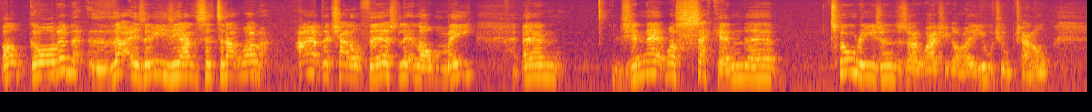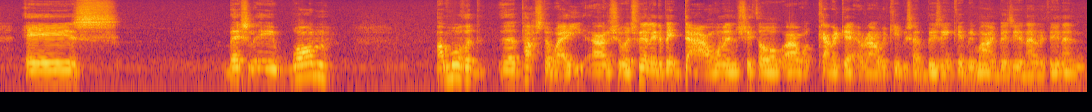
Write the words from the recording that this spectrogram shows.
Well, Gordon, that is an easy answer to that one. I had the channel first, little old me. Um, Jeanette was second. Uh, two reasons why she got a YouTube channel is basically one, her mother uh, passed away and she was feeling a bit down and she thought, oh, well, can I get around and keep myself busy and keep my mind busy and everything? And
